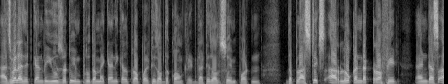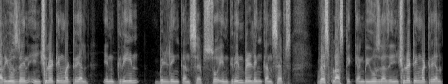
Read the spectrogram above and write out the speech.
as well as it can be used to improve the mechanical properties of the concrete. That is also important. The plastics are low conductor of heat and thus are used in insulating material in green building concepts. So in green building concepts waste plastic can be used as insulating material.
